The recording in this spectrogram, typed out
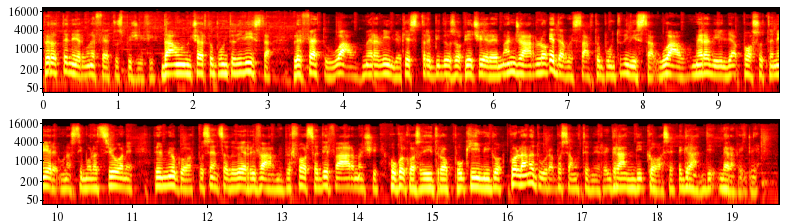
per ottenere un effetto specifico. Da un certo punto di vista l'effetto wow, meraviglia, che strepitoso piacere mangiarlo e da quest'altro punto di vista wow, meraviglia, posso ottenere una stimolazione del mio corpo senza dover rifarmi per forza dei farmaci o qualcosa di troppo chimico. Con la natura possiamo ottenere grandi cose e grandi meraviglie.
